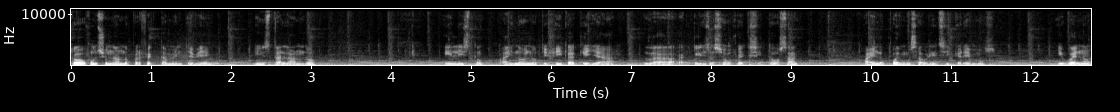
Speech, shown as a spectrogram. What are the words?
todo funcionando perfectamente bien instalando y listo. Ahí nos notifica que ya la actualización fue exitosa. Ahí lo podemos abrir si queremos. Y bueno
